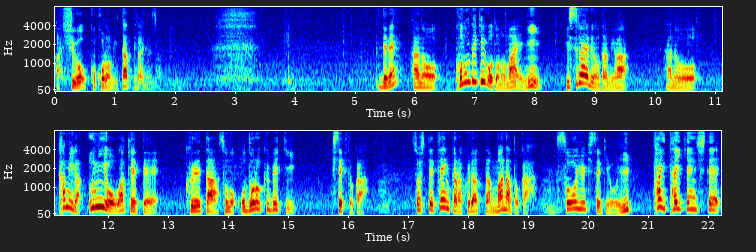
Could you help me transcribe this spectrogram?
あ主を試みたって書いてあるんですよ。でねあのこの出来事の前にイスラエルの民はあの神が海を分けてくれたその驚くべき奇跡とかそして天から下ったマナとかそういう奇跡をいっぱい体験して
